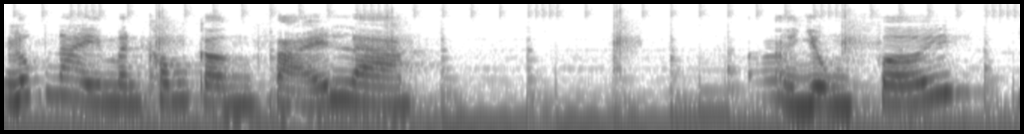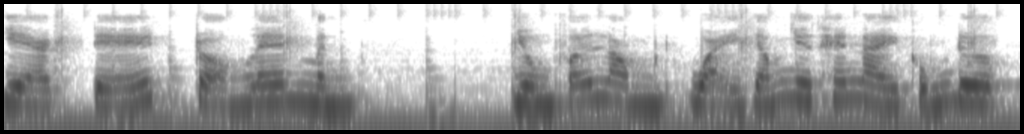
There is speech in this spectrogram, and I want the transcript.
lúc này mình không cần phải là ờ, dùng phới dạt để trộn lên, mình dùng phới lòng quậy giống như thế này cũng được.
